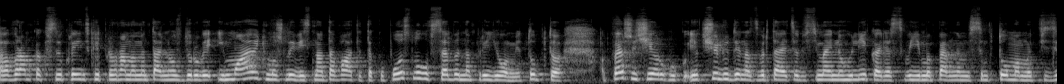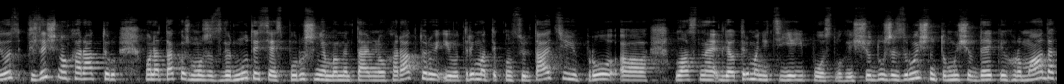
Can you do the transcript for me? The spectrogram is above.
е, в рамках всеукраїнської програми ментального здоров'я і мають можливість надавати таку послугу в себе на прийомі. Тобто, в першу чергу, якщо людина звертається до сімейного лікаря своїми певними симптомами фізичного характеру, вона також може звернутися із порушеннями ментального характеру і отримати консультацію про е, власне для отримання цієї послуги, що дуже зручно, тому що в деяких громадах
